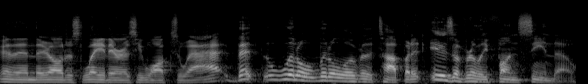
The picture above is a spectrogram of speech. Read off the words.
And then they all just lay there as he walks away. That a little little over the top, but it is a really fun scene though.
